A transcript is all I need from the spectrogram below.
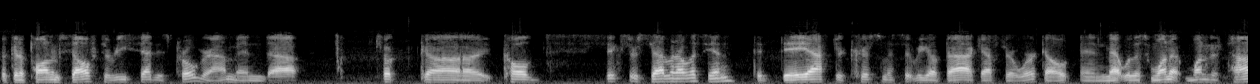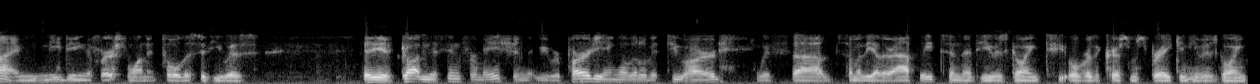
took it upon himself to reset his program and uh, uh, called six or seven of us in the day after Christmas that we got back after a workout and met with us one at one at a time, me being the first one, and told us that he was that he had gotten this information that we were partying a little bit too hard with uh, some of the other athletes, and that he was going to over the Christmas break, and he was going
